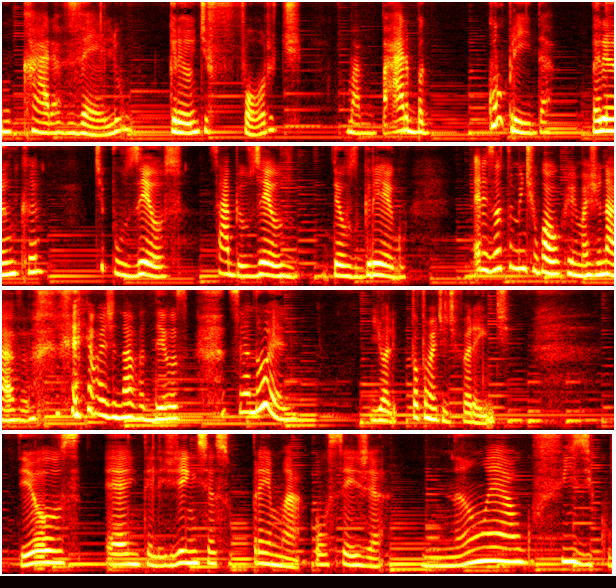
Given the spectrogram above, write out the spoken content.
um cara velho, grande, forte, uma barba comprida, branca, tipo Zeus, sabe? O Zeus, deus grego. Era exatamente igual ao que eu imaginava. eu imaginava Deus sendo ele. E olha, totalmente diferente. Deus é inteligência suprema, ou seja, não é algo físico,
